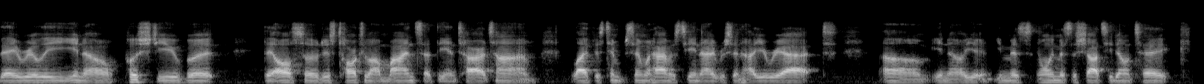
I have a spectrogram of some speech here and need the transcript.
they really, you know, pushed you, but they also just talked about mindset the entire time. Life is 10% what happens to you, 90% how you react. Um, you know, you, you miss only miss the shots you don't take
